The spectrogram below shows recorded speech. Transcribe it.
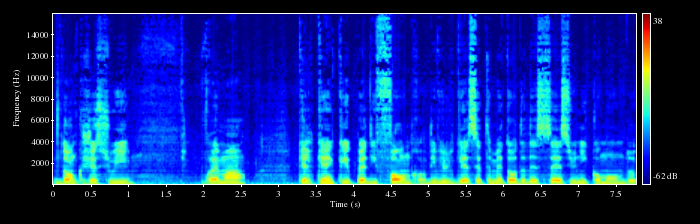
Donc, je suis vraiment quelqu'un qui peut diffondre, divulguer cette méthode d'essai unique au monde,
